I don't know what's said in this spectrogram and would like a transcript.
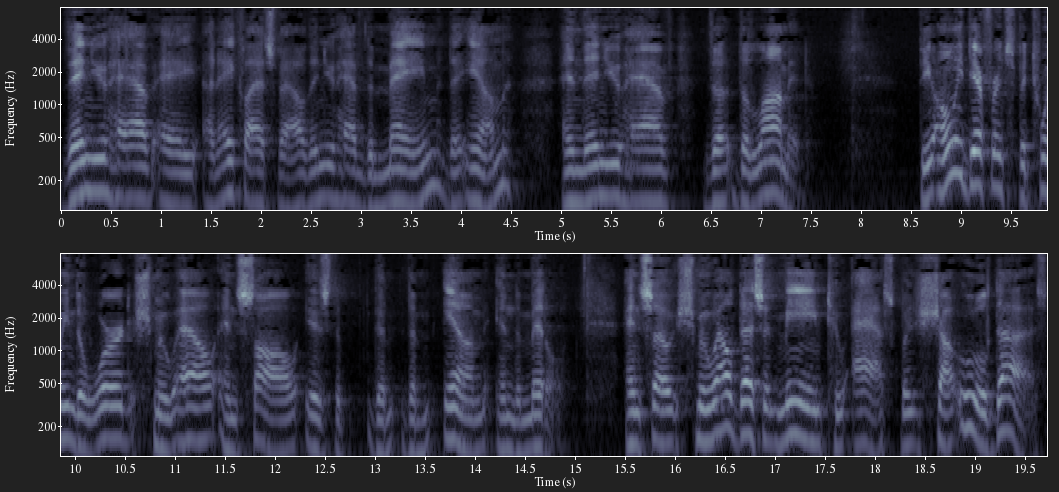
then you have a an A class vowel, then you have the mem, the m, and then you have the, the Lamed. The only difference between the word Shmuel and Saul is the, the, the M in the middle. And so Shmuel doesn't mean to ask, but Shaul does.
